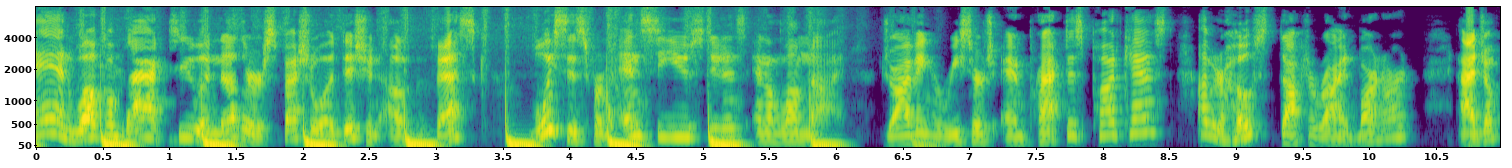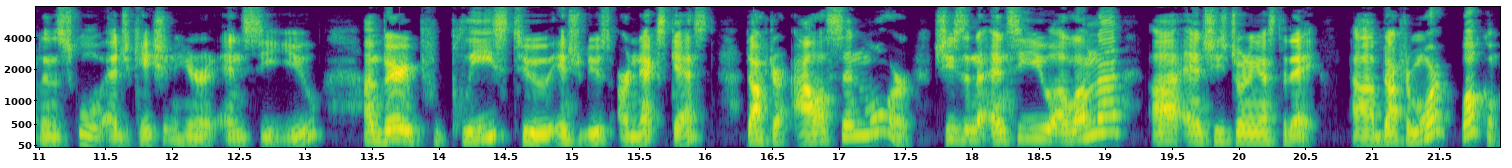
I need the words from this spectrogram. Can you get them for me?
And welcome back to another special edition of VESC Voices from NCU Students and Alumni, Driving Research and Practice podcast. I'm your host, Dr. Ryan Barnhart, adjunct in the School of Education here at NCU. I'm very p- pleased to introduce our next guest, Dr. Allison Moore. She's an NCU alumna, uh, and she's joining us today. Uh, Dr. Moore, welcome.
